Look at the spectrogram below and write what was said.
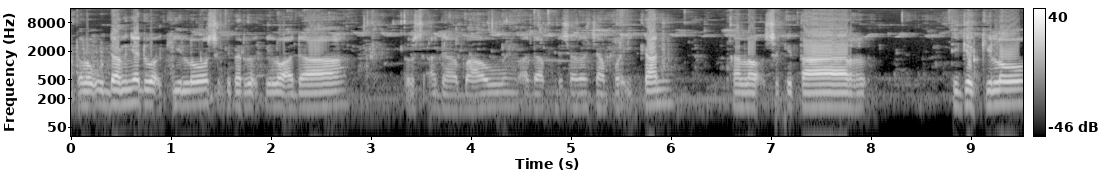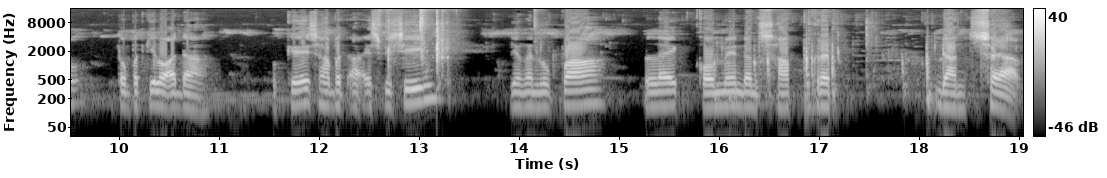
kalau udangnya 2 kilo sekitar 2 kilo ada. Terus ada baung ada pedesan campur ikan. Kalau sekitar 3 kilo atau 4 kilo ada. Oke sahabat AS Fishing jangan lupa like comment dan subscribe. Dan share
